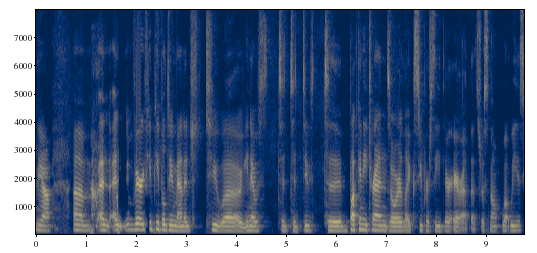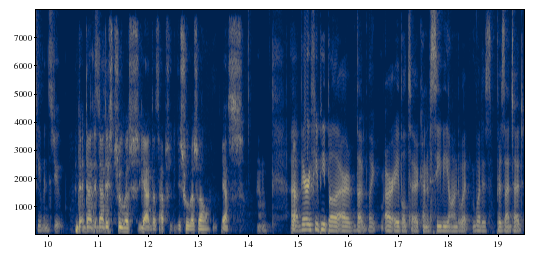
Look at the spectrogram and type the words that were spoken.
yeah, um, and and very few people do manage to uh, you know to to do to buck any trends or like supersede their era. That's just not what we as humans do. That that, that is true as yeah, that's absolutely true as well. Yes. Um, yeah. Uh, very few people are like are able to kind of see beyond what what is presented.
